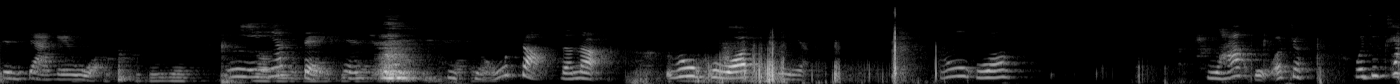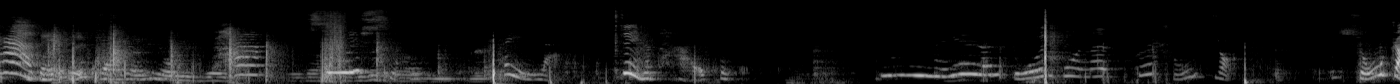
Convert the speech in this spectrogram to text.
先嫁给我，你得先去去熊掌的那儿。如果你……”如果你还活着，我就嫁给你。他心里想：哎呀，这个孩子，没人夺过那只熊掌，熊掌，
